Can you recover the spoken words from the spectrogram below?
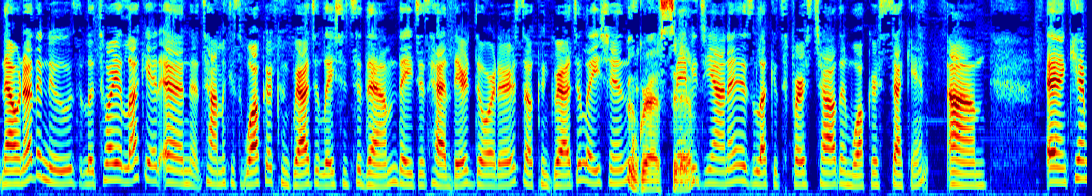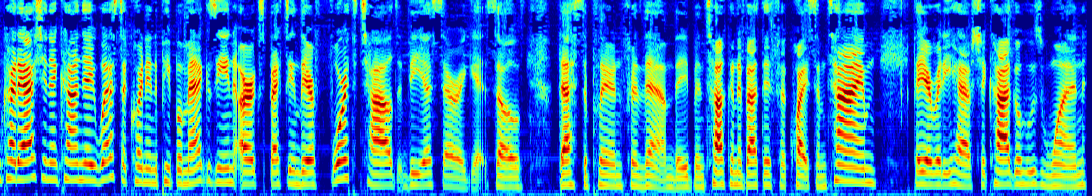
Now, in other news, LeToya Luckett and Tommicus Walker, congratulations to them. They just had their daughter. So congratulations. Congrats to Baby them. Baby Gianna is Luckett's first child and Walker's second. Um, and Kim Kardashian and Kanye West, according to People magazine, are expecting their fourth child via surrogate. So that's the plan for them. They've been talking about this for quite some time. They already have Chicago, who's one,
